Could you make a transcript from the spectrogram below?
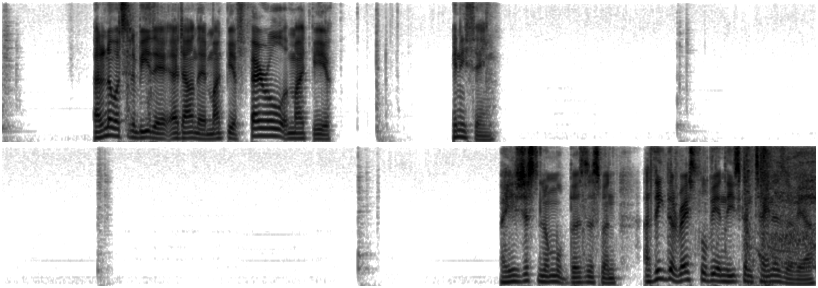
I don't know what's going to be there uh, down there. It might be a feral. It might be a anything. But he's just a normal businessman. I think the rest will be in these containers over here.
